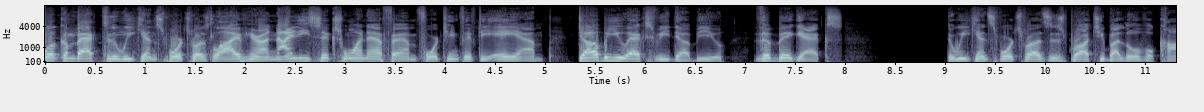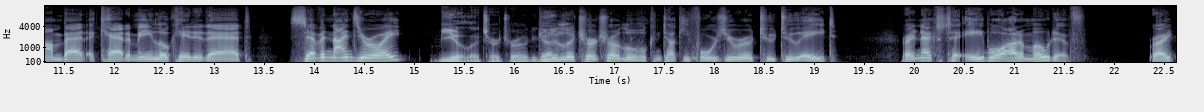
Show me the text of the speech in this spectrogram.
Welcome back to the Weekend Sports Buzz live here on 96.1 FM, 1450 AM, WXVW, The Big X. The Weekend Sports Buzz is brought to you by Louisville Combat Academy, located at 7908 Beulah Church Road. You got it. Beulah Church Road, Louisville, Kentucky, 40228. Right next to Able Automotive, right?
